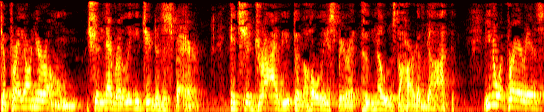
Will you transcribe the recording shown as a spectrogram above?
to pray on your own should never lead you to despair. It should drive you to the Holy Spirit who knows the heart of God. You know what prayer is?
